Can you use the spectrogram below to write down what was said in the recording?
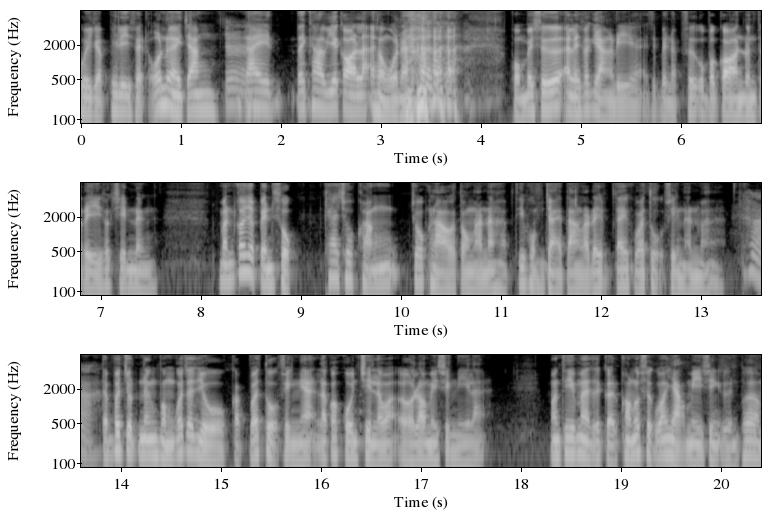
คุยกับพี่ลีเสร็จโอ้เหนื่อยจังอ่าได้ได้ข้าววิทยากรละสมมตินะผมไปซื้ออะไรสักอย่างดีจะเป็นแบบซื้ออุปกรณ์ดนตรีสักชิ้นหนึ่งมันก็จะเป็นสุขแค่ชั่วครั้งชั่วคราวตรงนั้นนะครับ ที่ผมจ่ายตังค์แล้วได้ได้วัตถุสิ่งนั้นมาค่ะแต่พอจุดหนึ่งผมก็จะอยู่กับวัตถุสิ่งเนี้ยแล้วก็คุ้นชินแล้วว่าเออเรามีสิ่งนี้ละบางทีมันอาจจะเกิดความรู้สึกว่าอยากมีสิ่งอื่นเพิ่ม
